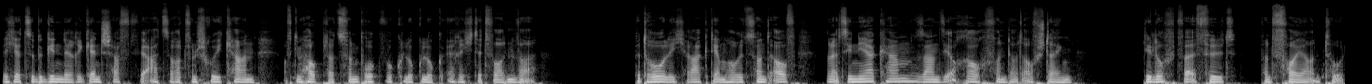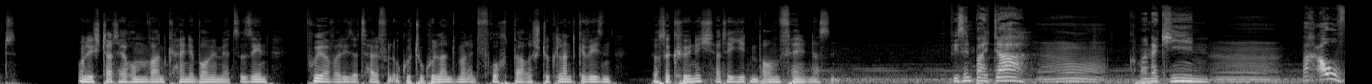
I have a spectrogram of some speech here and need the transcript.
welcher zu Beginn der Regentschaft für Azeroth von Shruikan auf dem Hauptplatz von Brukwukluk errichtet worden war. Bedrohlich ragte er am Horizont auf, und als sie näher kamen, sahen sie auch Rauch von dort aufsteigen. Die Luft war erfüllt von Feuer und Tod. Um die Stadt herum waren keine Bäume mehr zu sehen. Früher war dieser Teil von Ukutukuland mal ein fruchtbares Stück Land gewesen, doch der König hatte jeden Baum fällen lassen. Wir sind bald da. Commander Keen. Wach auf!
